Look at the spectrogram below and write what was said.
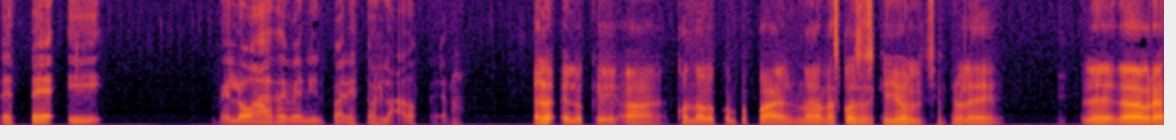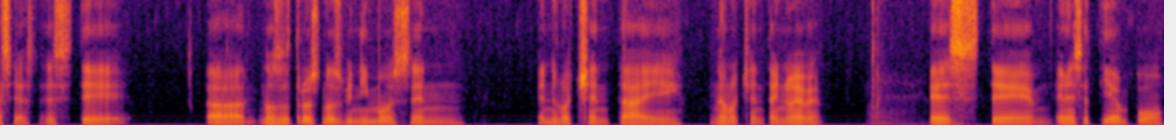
Este, y lo ha de venir para estos lados, pero. Es, lo que ah, cuando hablo con papá es una de las cosas que yo siempre le, le he dado gracias. Este, ah, nosotros nos vinimos en, en el 80 y, en el 89. Este, en ese tiempo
